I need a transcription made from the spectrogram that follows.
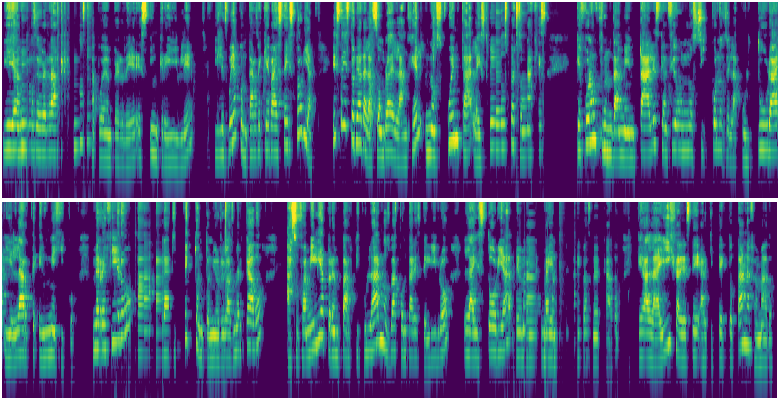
Y amigos, de verdad, no se la pueden perder, es increíble y les voy a contar de qué va esta historia. Esta historia de la sombra del ángel nos cuenta la historia de dos personajes que fueron fundamentales, que han sido unos íconos de la cultura y el arte en México. Me refiero al arquitecto Antonio Rivas Mercado, a su familia, pero en particular nos va a contar este libro la historia de María Rivas Mercado, que era la hija de este arquitecto tan afamado.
